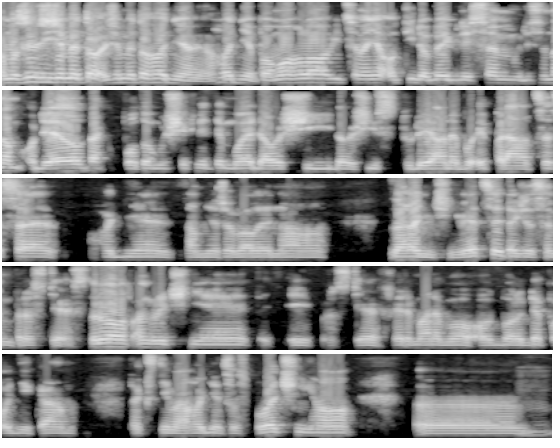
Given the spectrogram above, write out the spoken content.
A musím říct, že mi to, že mi to hodně, hodně pomohlo. Víceméně od té doby, kdy jsem, kdy jsem tam odjel, tak potom už všechny ty moje další, další studia nebo i práce se hodně zaměřovaly na, zahraniční věci, takže jsem prostě studoval v angličtině, teď i prostě firma nebo odbor, kde podnikám, tak s tím má hodně co společného. Mm-hmm.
